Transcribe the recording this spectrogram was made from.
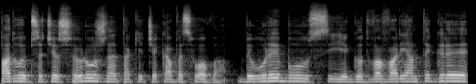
Padły przecież różne takie ciekawe słowa. Był Rybus i jego dwa warianty gry,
